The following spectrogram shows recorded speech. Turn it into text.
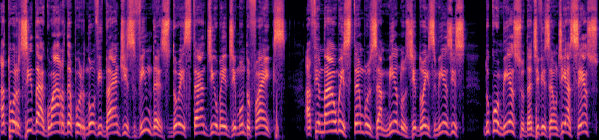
A torcida aguarda por novidades vindas do estádio Edmundo Faix. Afinal, estamos a menos de dois meses do começo da divisão de acesso,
